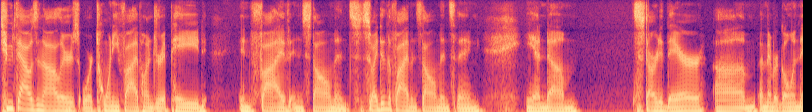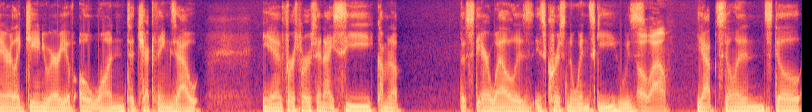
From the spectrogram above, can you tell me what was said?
$2,000 or 2,500 paid in five installments. So I did the five installments thing and, um, started there. Um, I remember going there like January of 01 to check things out. And first person I see coming up the stairwell is is Chris Nowinski, who is Oh wow. yep, still in still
